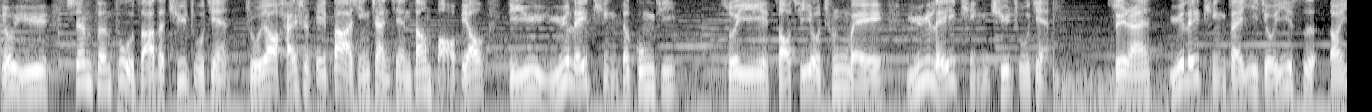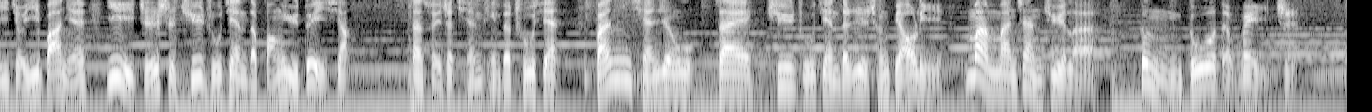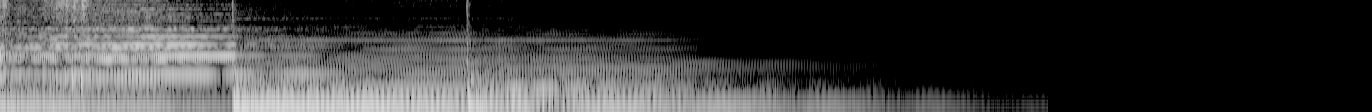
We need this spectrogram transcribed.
由于身份复杂的驱逐舰主要还是给大型战舰当保镖，抵御鱼雷艇的攻击，所以早期又称为鱼雷艇驱逐舰。虽然鱼雷艇在一九一四到一九一八年一直是驱逐舰的防御对象，但随着潜艇的出现，反潜任务在驱逐舰的日程表里慢慢占据了更多的位置。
